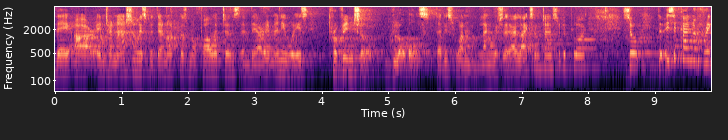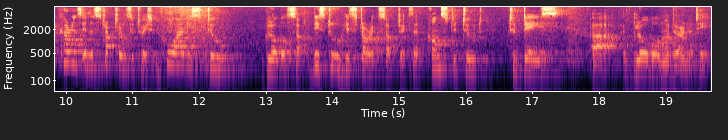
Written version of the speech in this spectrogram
they are internationalists, but they're not cosmopolitans, and they are in many ways provincial globals. That is one language that I like sometimes to deploy. So there is a kind of recurrence in a structural situation. Who are these two global sub, these two historic subjects that constitute today's uh, global modernity?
